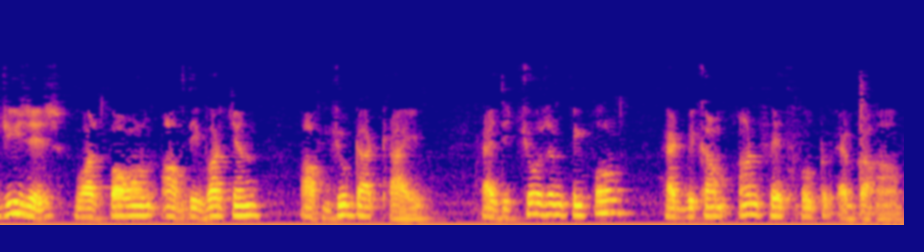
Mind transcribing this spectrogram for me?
Jesus was born of the virgin of Judah tribe, as the chosen people had become unfaithful to Abraham.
